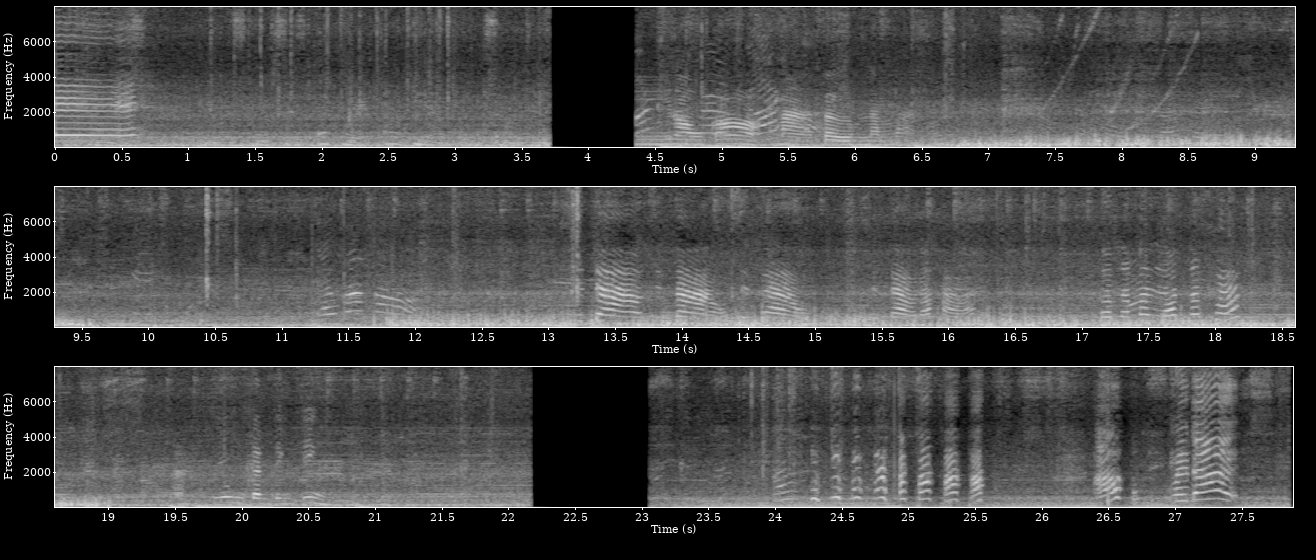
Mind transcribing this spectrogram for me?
วันนี้เราก็มาเติมน้ำมัน sit down sit down sit down sit down นะคะ เติมน้ำมันรถนะคะอะยุ่งกันจริงๆ เอาไม่ได้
